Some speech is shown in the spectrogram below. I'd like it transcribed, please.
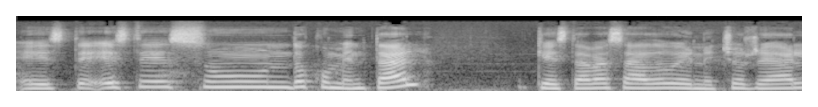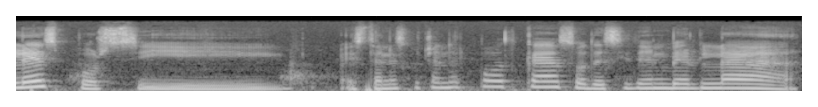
Este, este es un documental que está basado en hechos reales. Por si están escuchando el podcast o deciden ver la,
